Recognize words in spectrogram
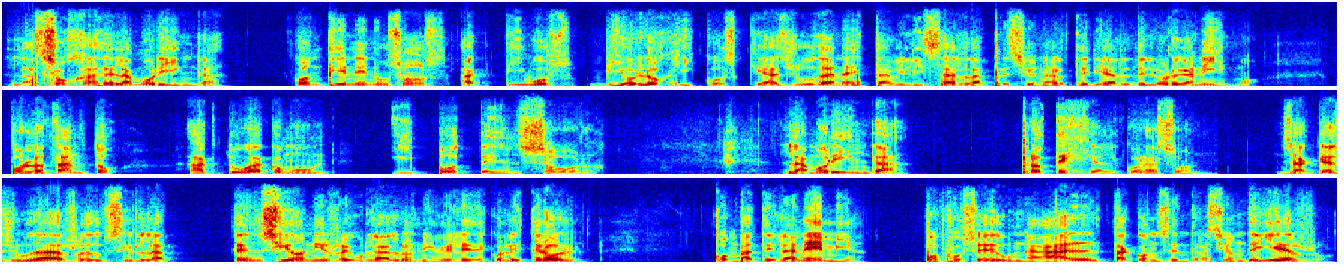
Las hojas de la moringa contienen usos activos biológicos que ayudan a estabilizar la presión arterial del organismo. Por lo tanto, actúa como un hipotensor. La moringa protege al corazón, ya que ayuda a reducir la tensión y regular los niveles de colesterol. Combate la anemia, pues posee una alta concentración de hierro.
